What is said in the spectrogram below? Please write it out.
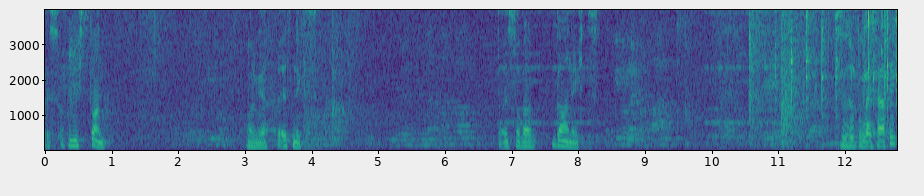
Ist aber nichts dran. Holger, da ist nichts. Da ist sogar gar nichts. Ist die Suppe gleich fertig?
